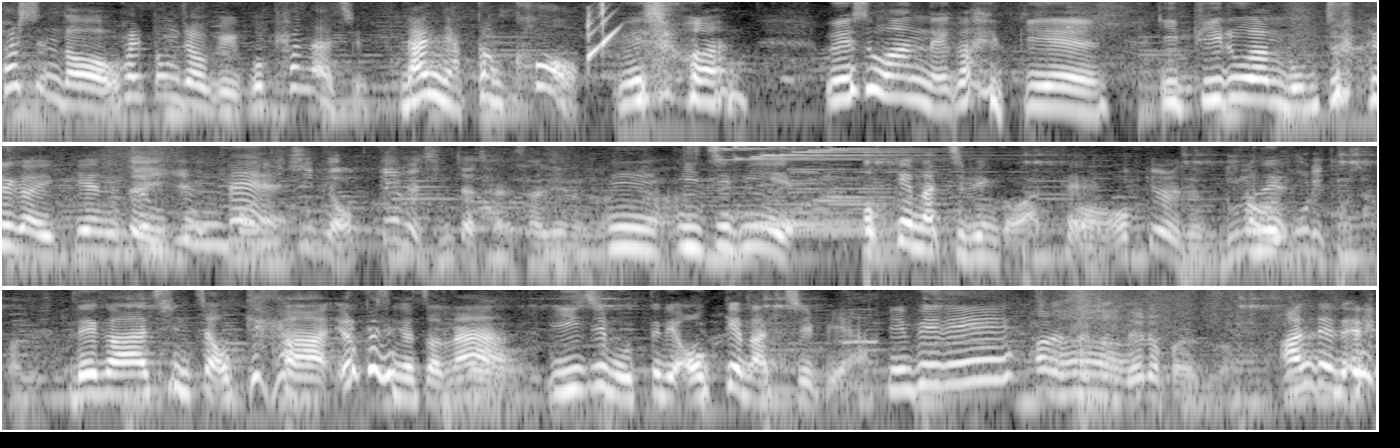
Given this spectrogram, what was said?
훨씬 더 활동적이고 편하지. 난 약간 커. 왜소한 왜소한 내가 입기엔 이 비루한 몸뚱아리가 입기에는 근데 좀 이게 큰데. 어, 이 집이 어깨를 진짜 잘 살리는 거야. 음, 이 집이 어깨 맛집인 것 같아. 어, 어깨를 잘- 누나 네. 얼굴이 더 작아졌어. 내가 진짜 어깨가 이렇게 생겼잖아. 어. 이 집 옷들이 어깨 맛집이야. 김 PD? 팔을 살짝 내려봐요 누나. 안 돼, 내려.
